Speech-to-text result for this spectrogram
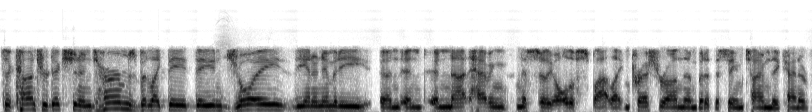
it's a contradiction in terms, but like they they enjoy the anonymity and and and not having necessarily all the spotlight and pressure on them, but at the same time they kind of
